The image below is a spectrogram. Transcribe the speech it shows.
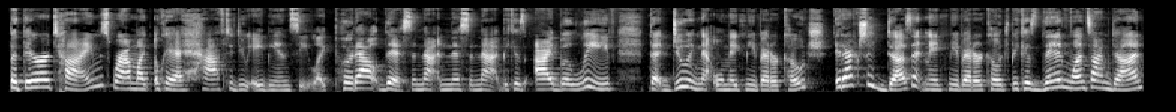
But there are times where I'm like, okay, I have to do A, B, and C, like put out this and that and this and that, because I believe that doing that will make me a better coach. It actually doesn't make me a better coach because then once I'm done,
